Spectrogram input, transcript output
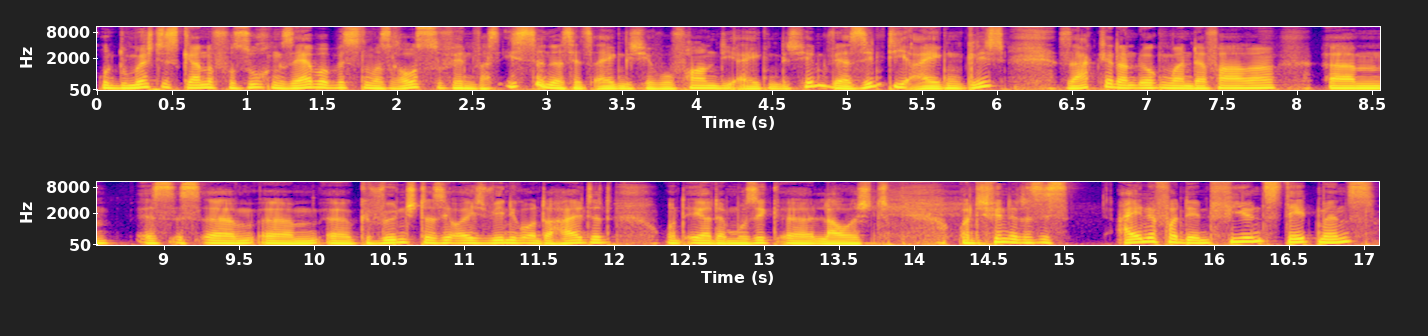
und du möchtest gerne versuchen, selber ein bisschen was rauszufinden. Was ist denn das jetzt eigentlich hier? Wo fahren die eigentlich hin? Wer sind die eigentlich? Sagt ja dann irgendwann der Fahrer, ähm, es ist ähm, ähm, äh, gewünscht, dass ihr euch weniger unterhaltet und eher der Musik äh, lauscht. Und ich finde, das ist eine von den vielen Statements,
